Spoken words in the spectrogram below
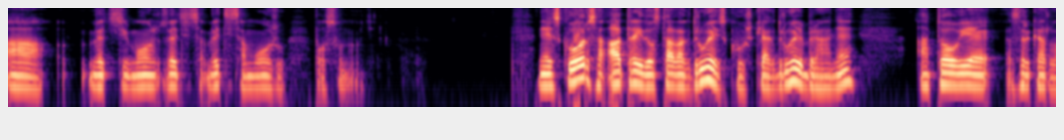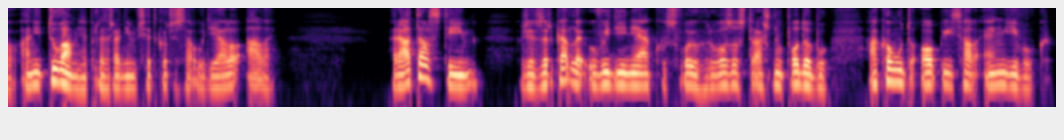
a veci, môž, veci, sa, veci sa môžu posunúť. Neskôr sa Atrej dostáva k druhej skúške a k druhej bráne a to je zrkadlo. Ani tu vám neprezradím všetko, čo sa udialo, ale rátal s tým, že v zrkadle uvidí nejakú svoju hrôzostrašnú podobu, ako mu to opísal Engivuk.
